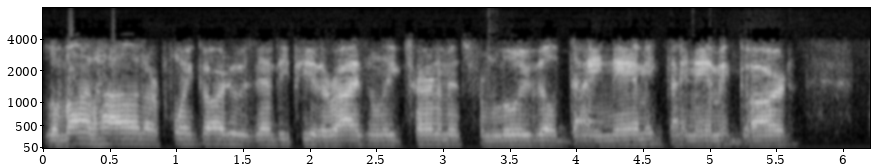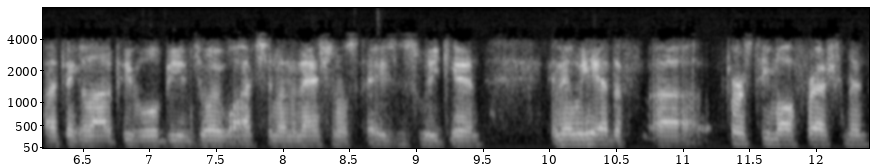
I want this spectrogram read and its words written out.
Lavone Holland, our point guard, who was MVP of the Horizon League tournaments from Louisville, dynamic, dynamic guard. I think a lot of people will be enjoy watching on the national stage this weekend. And then we had the uh, first team all freshman,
